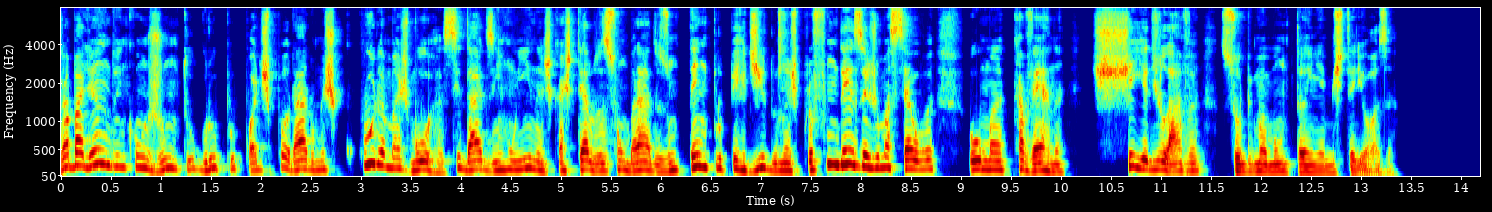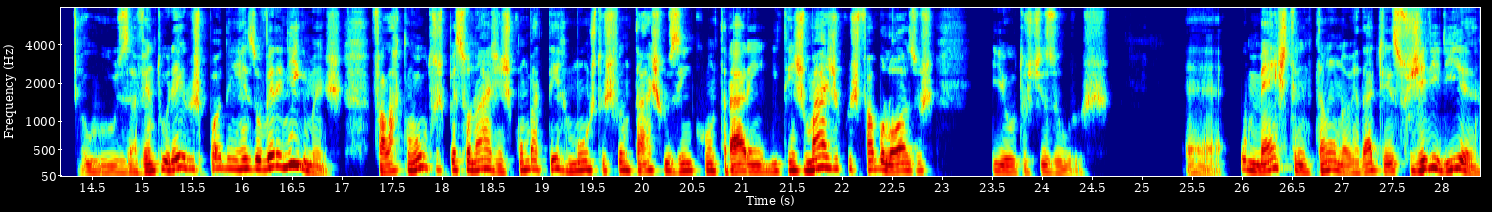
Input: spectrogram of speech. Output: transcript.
Trabalhando em conjunto, o grupo pode explorar uma escura masmorra, cidades em ruínas, castelos assombrados, um templo perdido nas profundezas de uma selva ou uma caverna cheia de lava sob uma montanha misteriosa. Os aventureiros podem resolver enigmas, falar com outros personagens, combater monstros fantásticos e encontrarem itens mágicos fabulosos e outros tesouros. É, o mestre, então, na verdade, sugeriria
